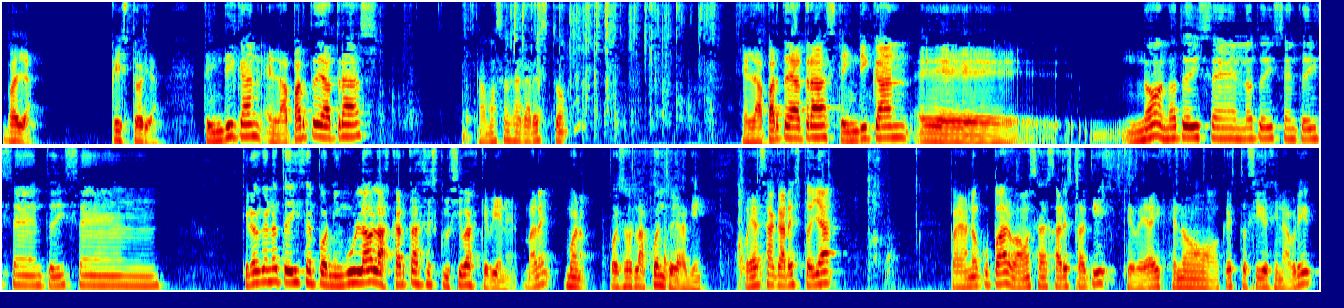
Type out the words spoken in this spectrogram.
vaya, qué historia. Te indican en la parte de atrás, vamos a sacar esto, en la parte de atrás te indican, eh, no, no te dicen, no te dicen, te dicen, te dicen, creo que no te dicen por ningún lado las cartas exclusivas que vienen, ¿vale? Bueno, pues os las cuento ya aquí. Voy a sacar esto ya para no ocupar, vamos a dejar esto aquí, que veáis que, no, que esto sigue sin abrir.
